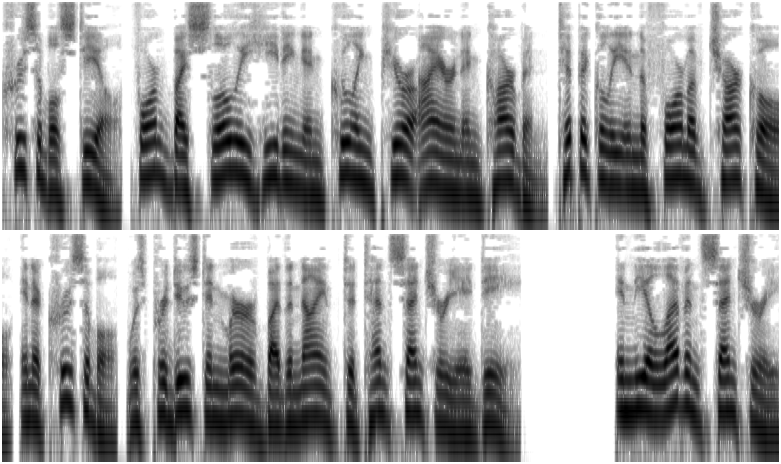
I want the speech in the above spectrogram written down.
crucible steel, formed by slowly heating and cooling pure iron and carbon typically in the form of charcoal in a crucible, was produced in Merv by the 9th to 10th century AD. In the 11th century,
